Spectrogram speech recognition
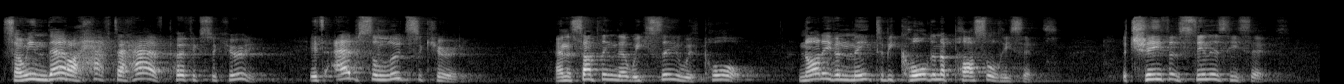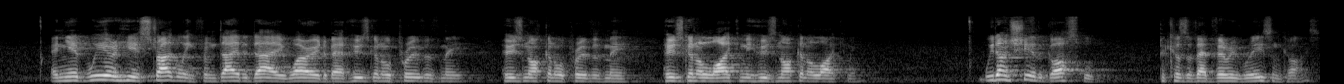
So, in that, I have to have perfect security. It's absolute security. And it's something that we see with Paul. Not even meet to be called an apostle, he says. The chief of sinners, he says. And yet we're here struggling from day to day, worried about who's going to approve of me, who's not going to approve of me, who's going to like me, who's not going to like me. We don't share the gospel because of that very reason, guys.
